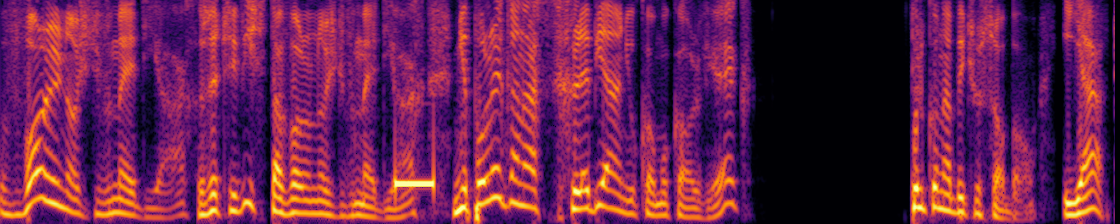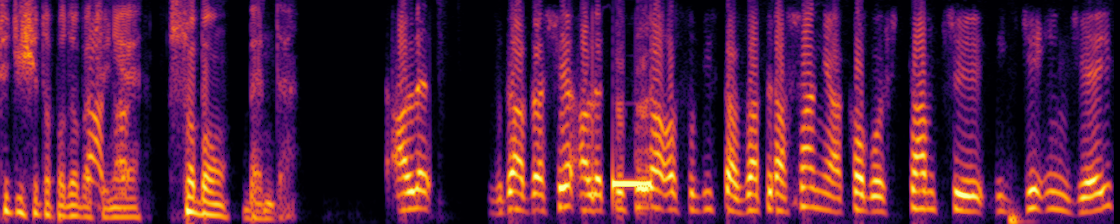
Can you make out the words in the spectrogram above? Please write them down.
wolność w mediach, rzeczywista wolność w mediach nie polega na schlebianiu komukolwiek, tylko na byciu sobą. I ja, czy ci się to podoba, Tak, czy nie, sobą będę. ale zgadza się, ale kultura osobista zapraszania kogoś tam czy gdzie indziej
